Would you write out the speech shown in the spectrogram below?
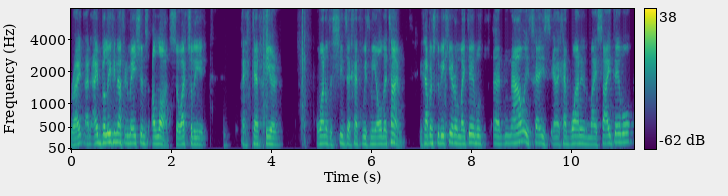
right? And I believe in affirmations a lot. So actually, I have here one of the sheets I have with me all the time. It happens to be here on my table uh, now. It says I have one in my side table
